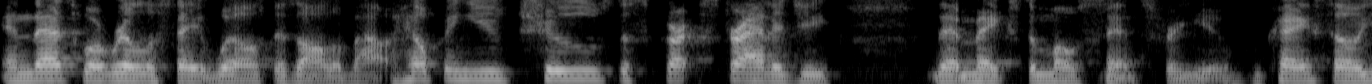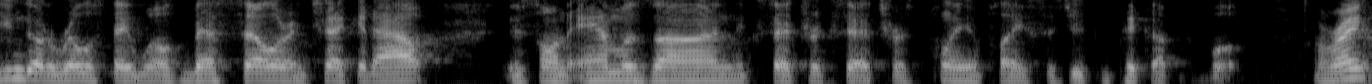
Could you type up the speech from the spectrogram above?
And that's what real estate wealth is all about helping you choose the strategy that makes the most sense for you. Okay, so you can go to Real Estate Wealth Bestseller and check it out. It's on Amazon, et cetera, et cetera. There's plenty of places you can pick up the book. All right.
